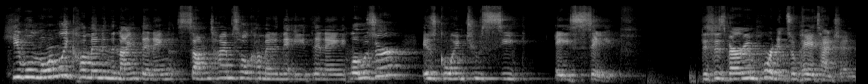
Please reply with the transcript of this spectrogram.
He will normally come in in the ninth inning. Sometimes he'll come in in the eighth inning. Closer is going to seek a save. This is very important, so pay attention.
